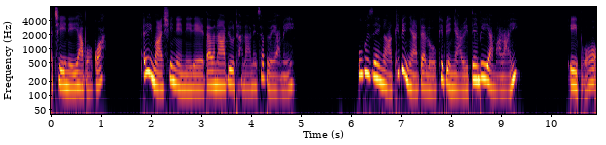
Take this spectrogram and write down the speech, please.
အခြေအနေရပေါ့ကွာအဲ့ဒီမှာရှိနေနေတဲ့သာသနာပြုဌာနနဲ့ဆက်သွယ်ရမယ်ဥပဇင်ကခေပညာတက်လို့ခေပညာတွေသင်ပေးရမှာလားအေးပေါ့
